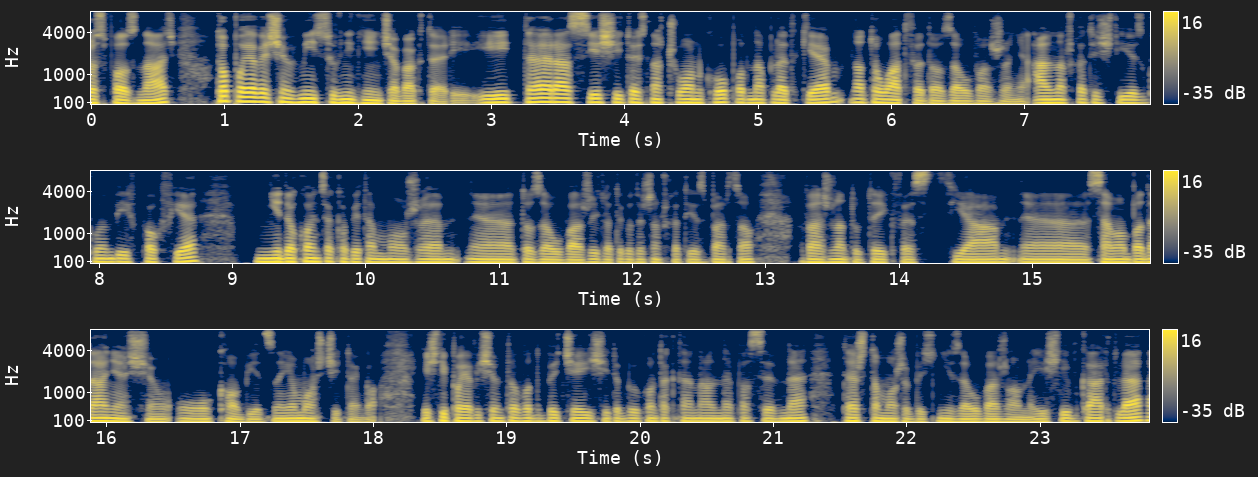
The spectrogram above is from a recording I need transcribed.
rozpoznać. To pojawia się w miejscu wniknięcia bakterii. I teraz, jeśli to jest na członku, pod napletkiem, no to łatwe do zauważenia. Ale na przykład, jeśli jest głębiej w pochwie, nie do końca kobieta może e, to zauważyć, dlatego też na przykład jest bardzo ważna tutaj kwestia samobadania się u kobiet, znajomości tego. Jeśli pojawi się to w odbycie, jeśli to były kontakty analne pasywne, też to może być niezauważone. Jeśli w gardle,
